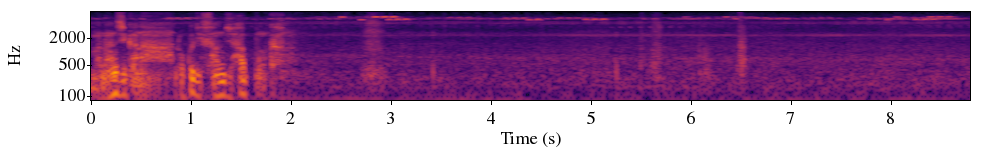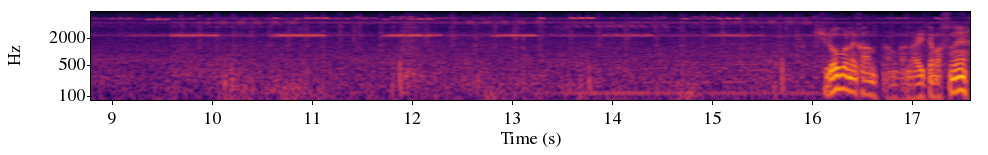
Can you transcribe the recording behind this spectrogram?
まあ、何時かな ?6 時38分か。白羽簡単が鳴いてますね。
